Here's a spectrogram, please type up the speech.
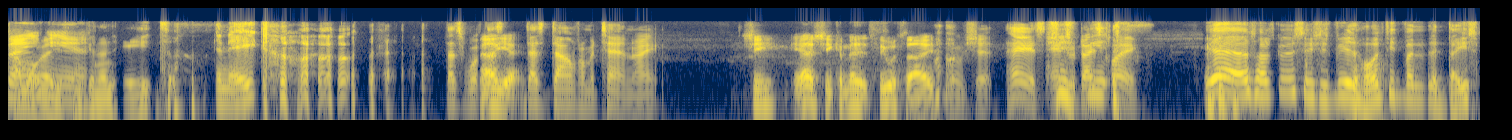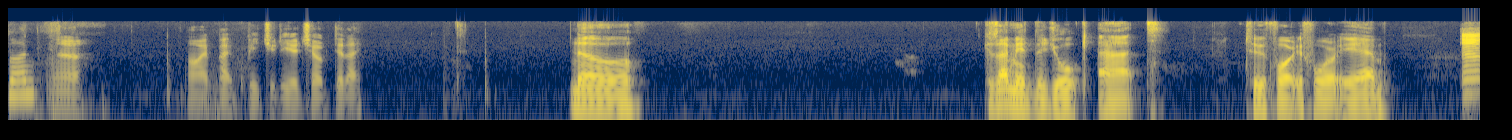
I'm already here. thinking an eight. An eight? that's what. Oh, That's, yeah. that's down from a ten, right? She. Yeah, she committed suicide. Oh shit! Hey, it's She's Andrew Dice being- Clay. yeah, that's what I was going to say. She's being haunted by the dice man. Yeah. Oh, I, I beat you to your joke, did I? No. Because I made the joke at 2.44 a.m. Uh,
